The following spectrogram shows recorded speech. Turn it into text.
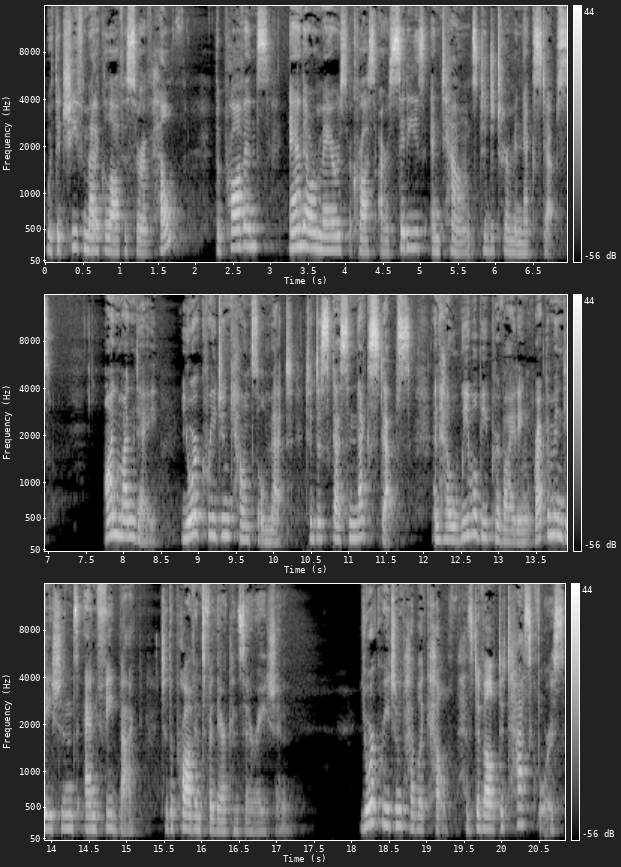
with the Chief Medical Officer of Health the province, and our mayors across our cities and towns to determine next steps. On Monday, York Region Council met to discuss next steps and how we will be providing recommendations and feedback to the province for their consideration. York Region Public Health has developed a task force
